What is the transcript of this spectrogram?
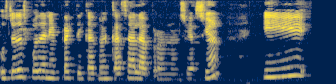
ustedes pueden ir practicando en casa la pronunciación y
